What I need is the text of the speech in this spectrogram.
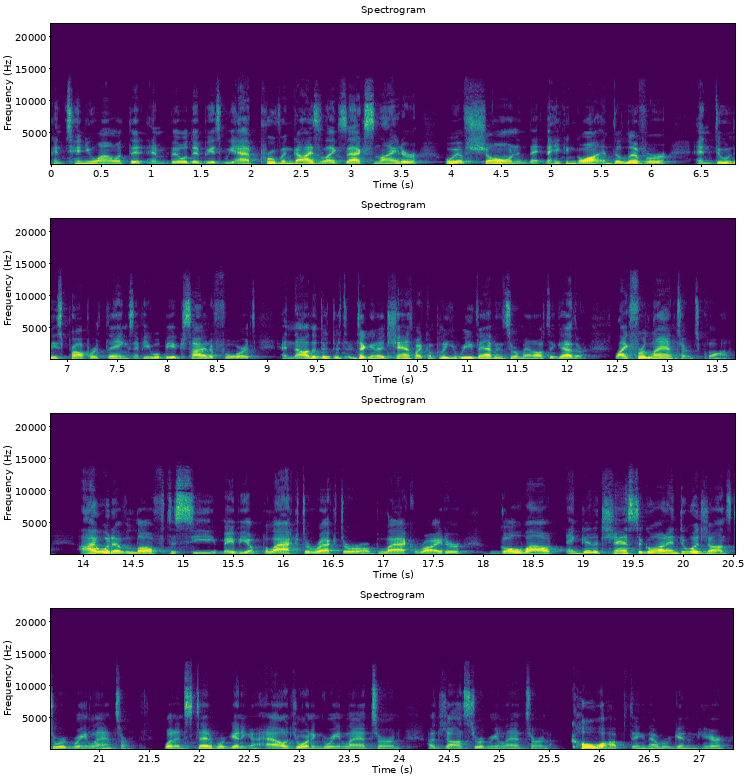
continue on with it, and build it. Because we have proven guys like Zack Snyder who have shown that, that he can go out and deliver and do these proper things, and people will be excited for it. And now that they're, they're taking a chance by completely revamping Superman altogether, like for Lanterns, Quan. I would have loved to see maybe a black director or a black writer go out and get a chance to go out and do a John Stewart Green Lantern. But instead, we're getting a Hal Jordan Green Lantern, a John Stewart Green Lantern co op thing that we're getting here.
